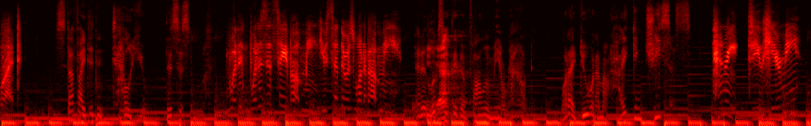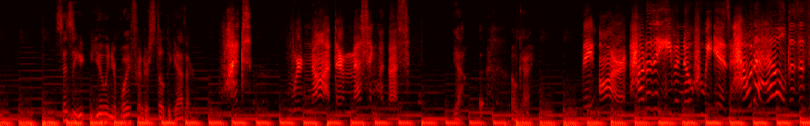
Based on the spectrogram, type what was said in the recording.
what? Stuff I didn't tell you. This is. What, what does it say about me? You said there was one about me. And it looks Yeah. like they've been following me around. What I do when I'm out hiking? Jesus. Henry, do you hear me? Says that you, you and your boyfriend are still together. What? We're not. They're messing with us. Yeah. Okay. They are. How do they even know who he is? How the hell does this?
